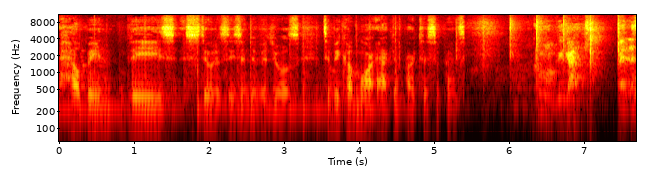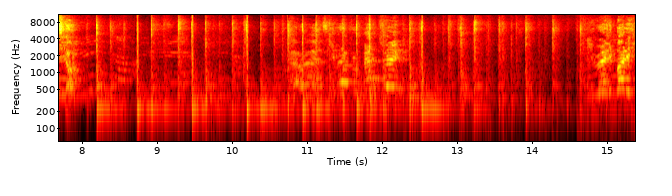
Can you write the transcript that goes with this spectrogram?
helping these students, these individuals, to become more active participants. Come on, big guy. Hey, let's go. All right, let's give it up for Patrick. You ready, buddy?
